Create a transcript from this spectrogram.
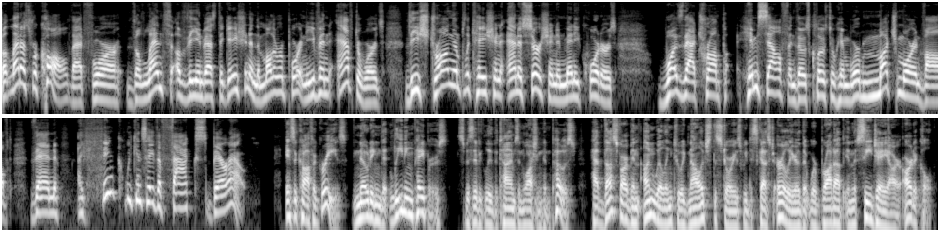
But let us recall that for the length of the investigation and the Mueller report, and even afterwards, the strong implication and assertion in many quarters was that Trump himself and those close to him were much more involved than I think we can say the facts bear out. Isikoff agrees, noting that leading papers, specifically the Times and Washington Post, have thus far been unwilling to acknowledge the stories we discussed earlier that were brought up in the CJR article,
